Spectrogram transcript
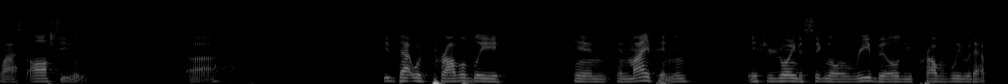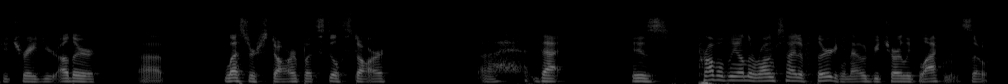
last off season. Uh, that would probably, in in my opinion, if you're going to signal a rebuild, you probably would have to trade your other uh, lesser star, but still star. Uh, that is probably on the wrong side of 30, and that would be Charlie Blackmon. So,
